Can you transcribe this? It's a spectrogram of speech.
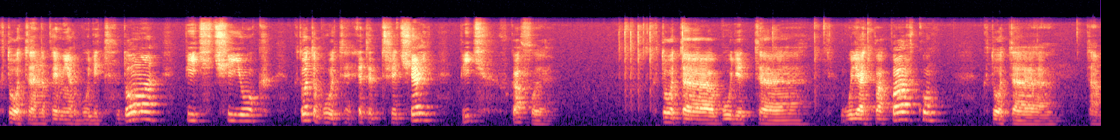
Кто-то, например, будет дома пить чаек, кто-то будет этот же чай пить в кафе. Кто-то будет э, гулять по парку, кто-то там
